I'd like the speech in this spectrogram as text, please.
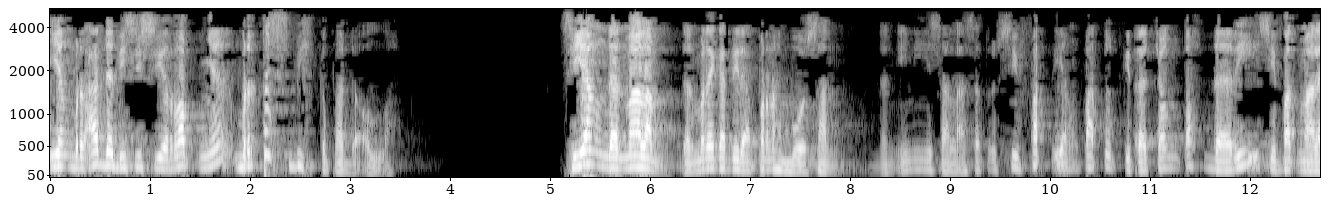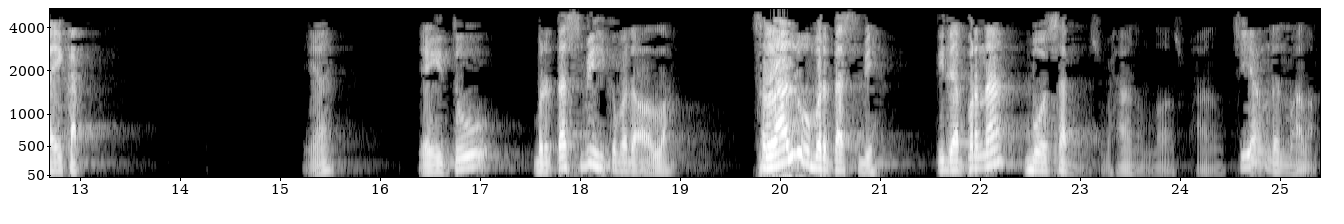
yang berada di sisi Rabbnya bertasbih kepada Allah. Siang dan malam dan mereka tidak pernah bosan. Dan ini salah satu sifat yang patut kita contoh dari sifat malaikat. Ya. Yaitu bertasbih kepada Allah. Selalu bertasbih. Tidak pernah bosan. Subhanallah subhanallah. Siang dan malam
